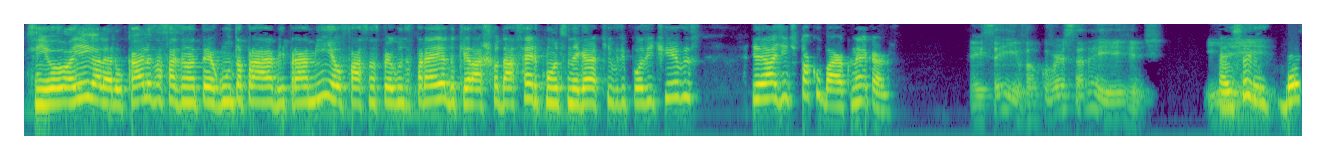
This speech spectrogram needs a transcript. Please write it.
Sim, eu, aí, galera, o Carlos vai fazer uma pergunta para mim, eu faço umas perguntas para ele, do que ele achou da série, pontos negativos e positivos, e aí a gente toca o barco, né, Carlos? É isso aí, vamos conversando aí, gente. E... É isso aí. De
